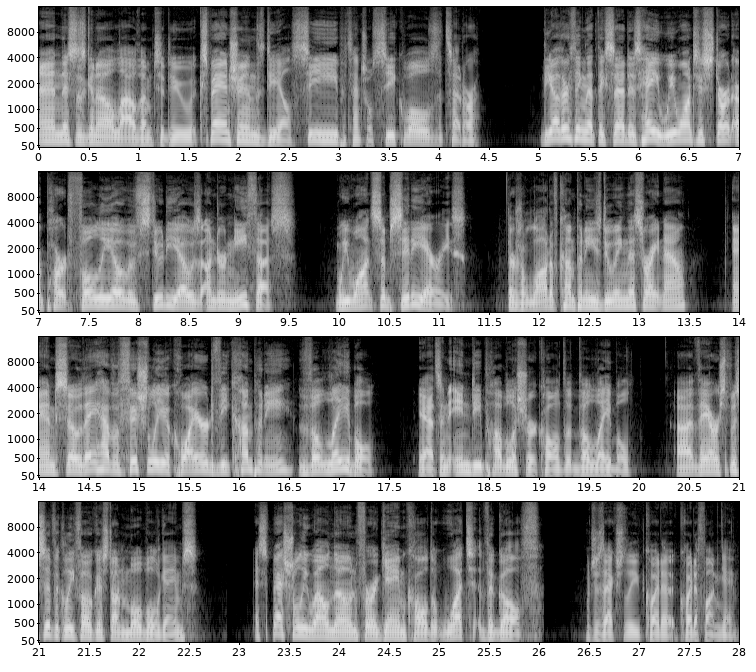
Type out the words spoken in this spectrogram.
And this is going to allow them to do expansions, DLC, potential sequels, etc. The other thing that they said is hey, we want to start a portfolio of studios underneath us. We want subsidiaries. There's a lot of companies doing this right now. And so they have officially acquired the company, The Label. Yeah, it's an indie publisher called The Label. Uh, they are specifically focused on mobile games, especially well known for a game called What the Golf, which is actually quite a quite a fun game.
